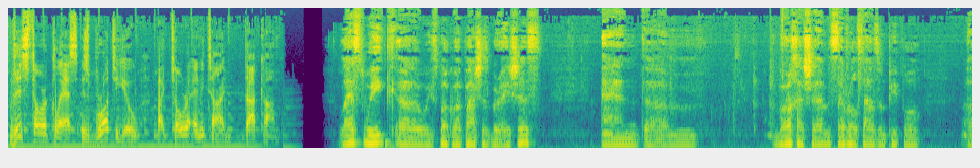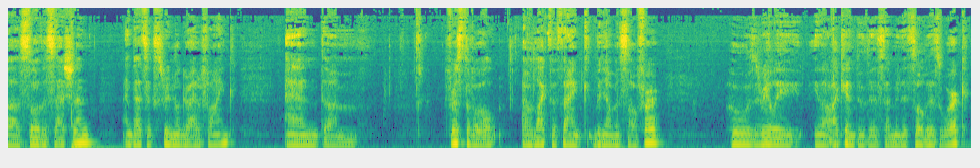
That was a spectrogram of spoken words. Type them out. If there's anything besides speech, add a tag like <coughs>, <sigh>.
This Torah class is brought to you by TorahAnytime.com. Last week uh, we spoke about Pashas Bereshis, and um, Baruch Hashem, several thousand people uh, saw the session, and that's extremely gratifying. And um, first of all, I would like to thank Benjamin Sofer, who is really, you know, I can't do this. I mean, it's all his work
